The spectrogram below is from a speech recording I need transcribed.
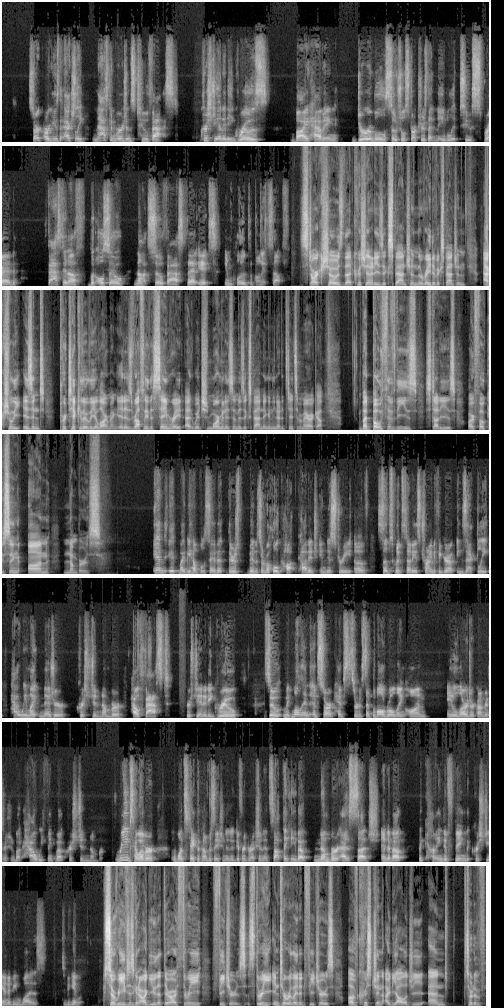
Stark argues that actually mass conversion's too fast. Christianity grows by having durable social structures that enable it to spread fast enough, but also not so fast that it implodes upon itself. Stark shows that Christianity's expansion, the rate of expansion, actually isn't particularly alarming. It is roughly the same rate at which Mormonism is expanding in the United States of America. But both of these studies are focusing on numbers. And it might be helpful to say that there's been a sort of a whole co- cottage industry of subsequent studies trying to figure out exactly how we might measure Christian number, how fast Christianity grew. So MacMullen and Stark have sort of set the ball rolling on a larger conversation about how we think about Christian number. Rives, however, wants to take the conversation in a different direction and stop thinking about number as such and about the kind of thing that Christianity was to begin with. So Rives is going to argue that there are three features, three interrelated features of Christian ideology and sort of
